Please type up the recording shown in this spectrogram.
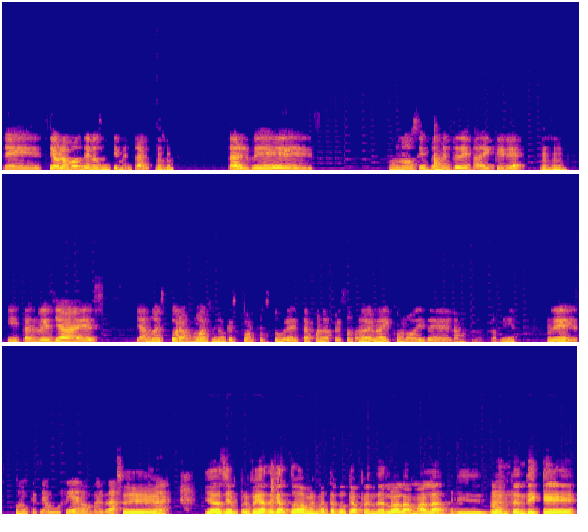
eh, si hablamos de lo sentimental, tal vez uno simplemente deja de querer y tal vez ya es, ya no es por amor, sino que es por costumbre de estar con la persona. ¿verdad? Y como dice la monotonía, ujú. es como que se aburrieron, ¿verdad? Sí, yo siempre, fíjate que esto a mí me tocó que aprenderlo a la mala y entendí que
